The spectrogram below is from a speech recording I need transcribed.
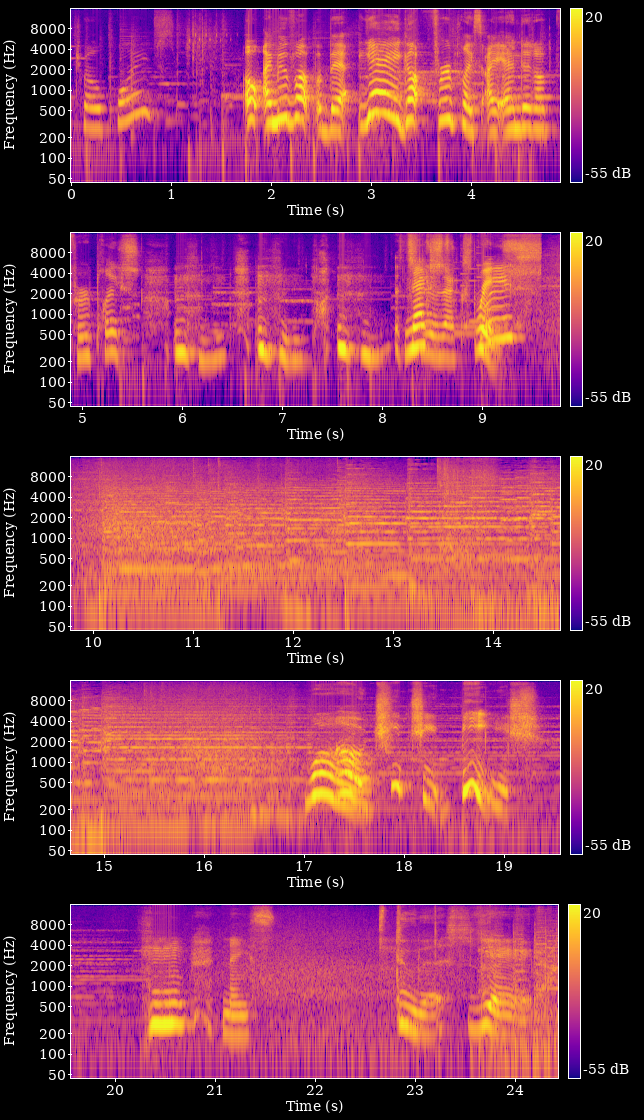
12 points. Oh, I move up a bit. Yay, got third place. I ended up third place. Mm-hmm, mm-hmm, mm-hmm. Next, next race. race. Whoa. Oh, Cheep, Cheep Beach. nice. Let's do this. Yeah.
